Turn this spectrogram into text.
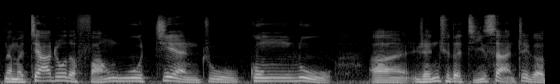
那么，加州的房屋、建筑、公路，呃，人群的集散，这个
